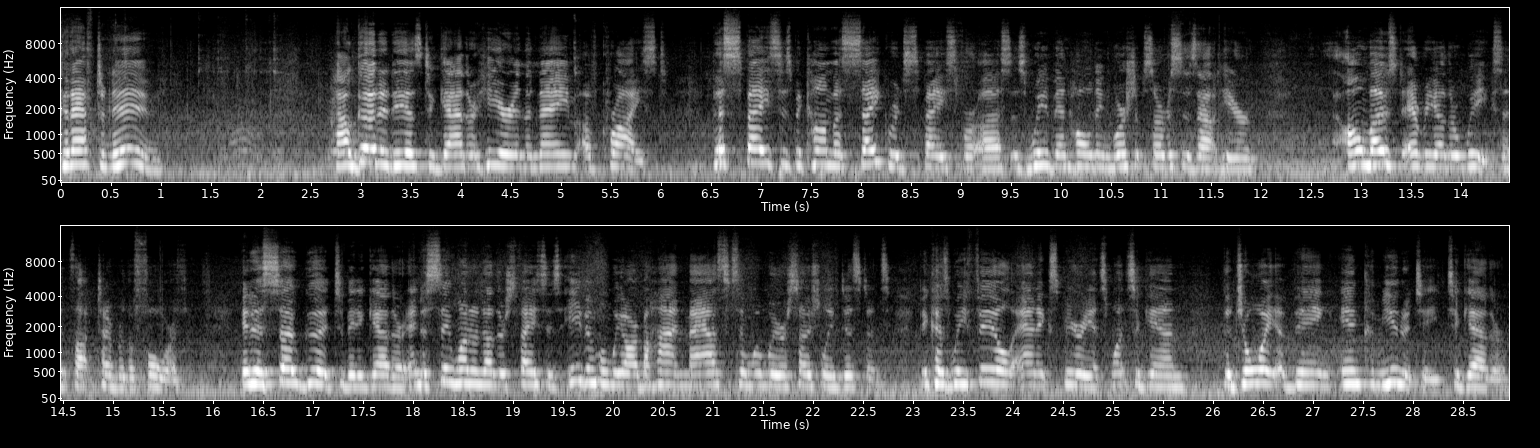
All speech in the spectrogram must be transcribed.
Good afternoon. How good it is to gather here in the name of Christ. This space has become a sacred space for us as we've been holding worship services out here almost every other week since October the 4th. It is so good to be together and to see one another's faces, even when we are behind masks and when we are socially distanced, because we feel and experience once again the joy of being in community together.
